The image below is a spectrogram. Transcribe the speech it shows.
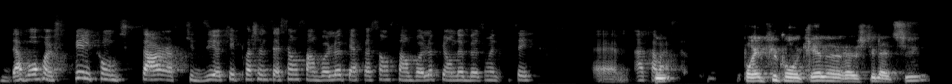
d'avoir un fil conducteur qui dit, OK, prochaine session, on s'en va là, puis après ça, on s'en va là, puis on a besoin, tu sais, euh, à travers ça. Pour être plus concret, rajouter là-dessus,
